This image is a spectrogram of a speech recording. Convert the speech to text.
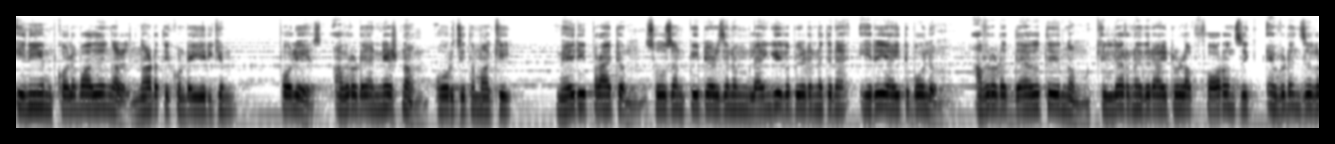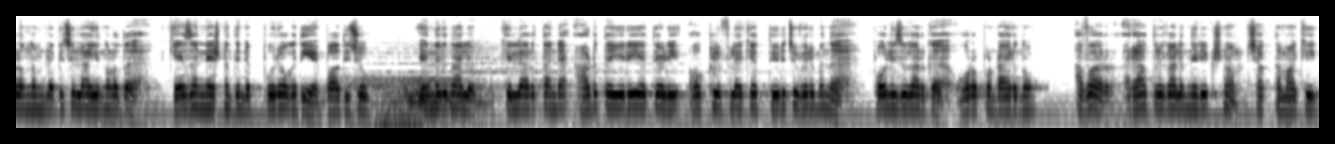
ഇനിയും കൊലപാതകങ്ങൾ നടത്തിക്കൊണ്ടേയിരിക്കും. പോലീസ് അവരുടെ അന്വേഷണം ഊർജിതമാക്കി. മേരി പ്രാറ്റും സൂസൻ പീറ്റേഴ്സനും ലൈംഗിക പീഡനത്തിന് ഇരയായിട്ട് പോലും അവരുടെ ദേഹത്തു നിന്നും കില്ലറിനെതിരായിട്ടുള്ള ഫോറൻസിക് എവിഡൻസുകളൊന്നും ലഭിച്ചില്ല എന്നുള്ളത് കേസ് അന്വേഷണത്തിന്റെ പുരോഗതിയെ ബാധിച്ചു. എന്നിരുന്നാലും കില്ലർ തന്റെ അടുത്ത ഇരയെ തേടി ഓക്ലിഫിലേക്ക് തിരിച്ചു വരുമെന്ന് പോലീസുകാർക്ക് ഉറപ്പുണ്ടായിരുന്നു. അവർ രാത്രികാല നിരീക്ഷണം ശക്തമാക്കി.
